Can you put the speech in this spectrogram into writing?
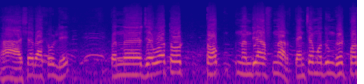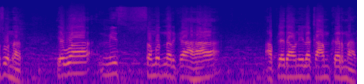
हा आशा दाखवली. पण जेव्हा तो टॉप नंदी असणार त्यांच्यामधून गट पास होणार तेव्हा मी समजणार का हा आपल्या दावणीला काम करणार.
